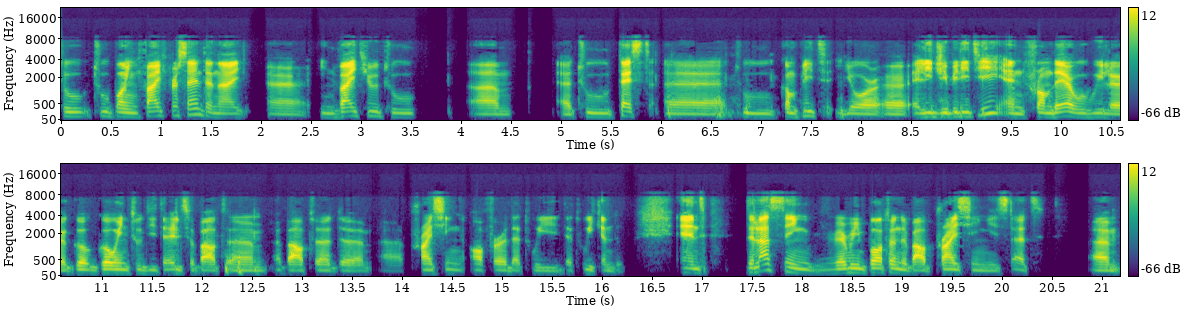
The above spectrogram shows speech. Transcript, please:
to two point five percent, and I invite you to um, to test uh, to complete your uh, eligibility, and from there we will go go into details about um, about the pricing offer that we that we can do. And the last thing very important about pricing is that um,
